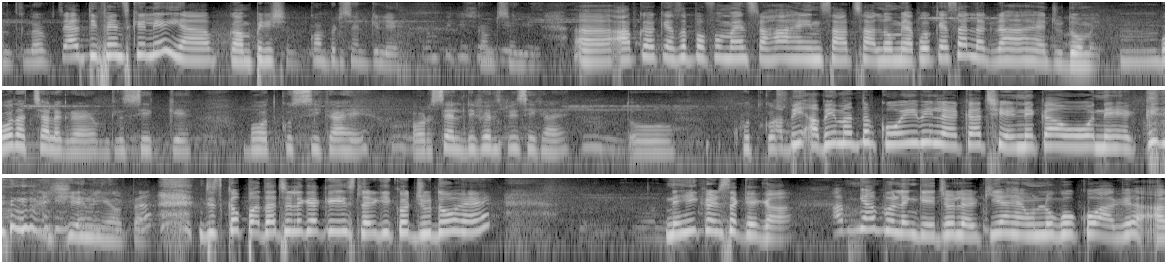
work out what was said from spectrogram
मतलब सेल्फ डिफेंस के लिए या कंपटीशन कंपटीशन के लिए। कंपटीशन के लिए। आपका कैसा परफॉर्मेंस रहा है इन सात सालों में? आपको कैसा लग रहा है जुदो में? बहुत अच्छा लग रहा है मतलब सीख के बहुत कुछ सीखा है और सेल्फ डिफेंस भी सीखा है तो खुद को अभी अभी मतलब कोई भी लड़का छेड़ने का वो नहीं ये नहीं होता। जिसको पता चलेगा कि इस लड़की को जूडो है नहीं कर सकेगा। आप क्या बोलेंगे जो लड़कियां हैं उन लोगों को आगे आ-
